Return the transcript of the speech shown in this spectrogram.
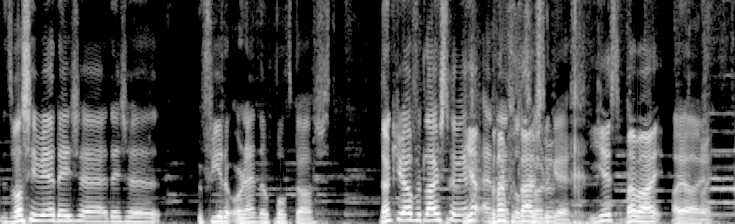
Het was hier weer deze, deze vierde Orlando podcast. Dankjewel voor het luisteren weer. Ja, en bedankt eh, voor het tot de volgende keer. Yes, bye bye. Hoi hoi. Hoi.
